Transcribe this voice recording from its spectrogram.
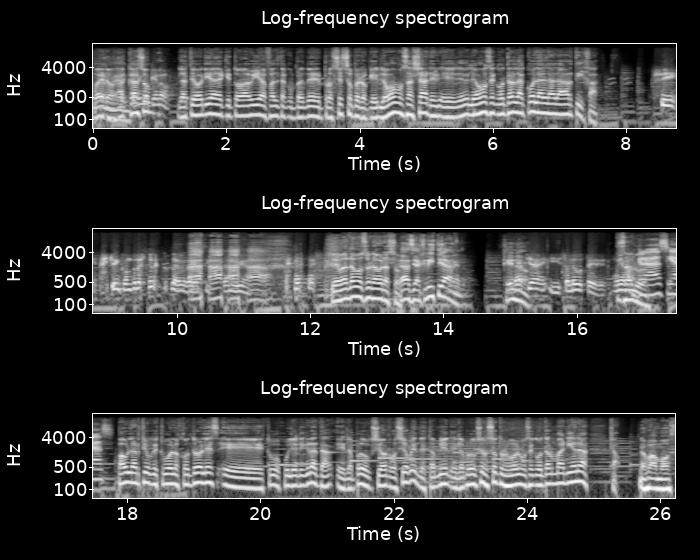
Bueno, Totalmente. acaso Esperemos que no. la teoría de que todavía falta comprender el proceso, pero que lo vamos a hallar, eh, eh, le vamos a encontrar la cola a la lagartija. Sí, hay que encontrar la sí, está muy bien. Le mandamos un abrazo. Gracias, Cristian. Bueno, Genio. Gracias y saludos a ustedes. Muy Saludos. amables. Gracias. Paula Artigo que estuvo en los controles, eh, estuvo Julián Ingrata en la producción, Rocío Méndez también en la producción. Nosotros nos volvemos a encontrar mañana. Chao. Nos vamos.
